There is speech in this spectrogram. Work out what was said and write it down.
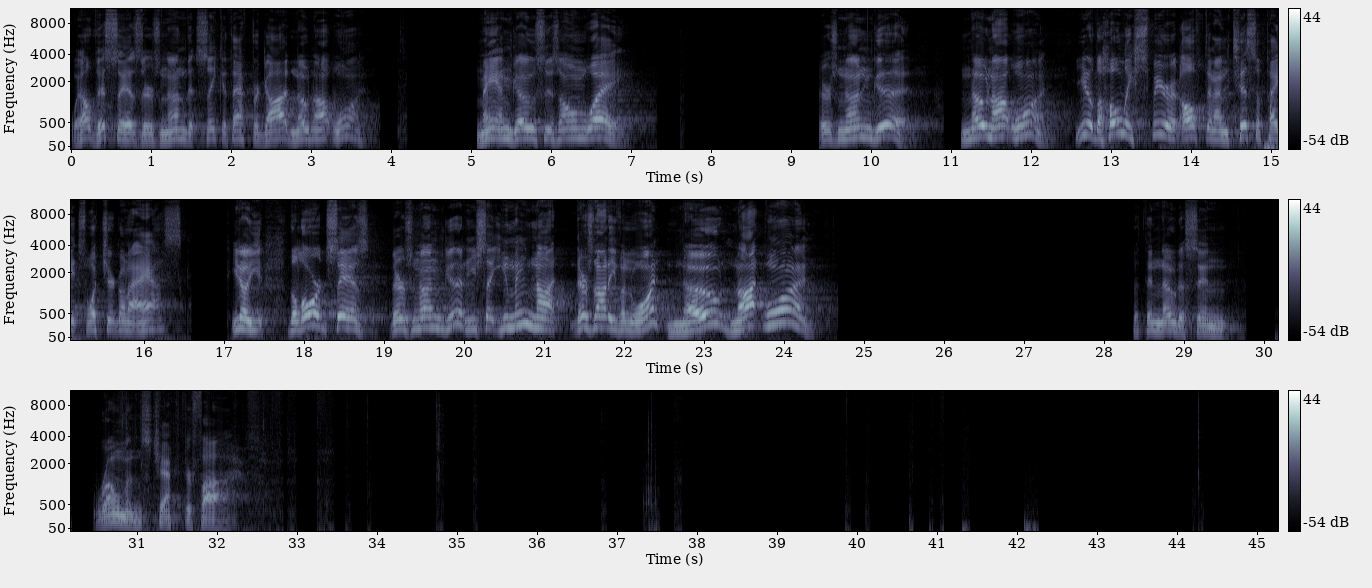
Well, this says there's none that seeketh after God, no not one. Man goes his own way. There's none good. No, not one. You know, the Holy Spirit often anticipates what you're going to ask. You know, you, the Lord says, There's none good. And you say, You mean not, there's not even one? No, not one. But then notice in Romans chapter 5.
